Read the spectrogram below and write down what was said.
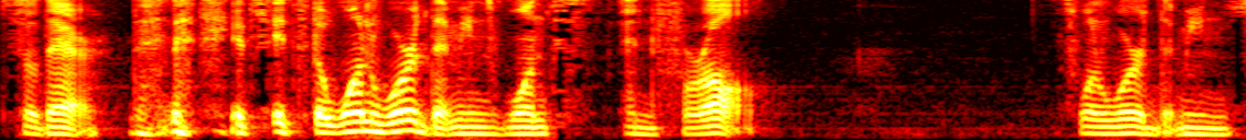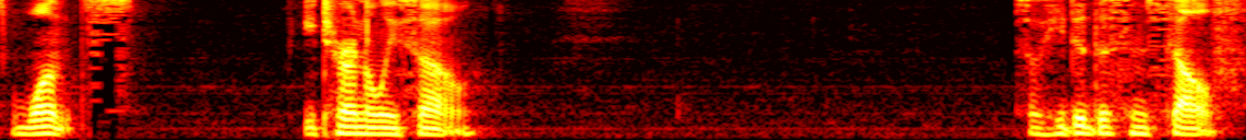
So there. it's it's the one word that means once and for all. It's one word that means once, eternally so. So he did this himself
